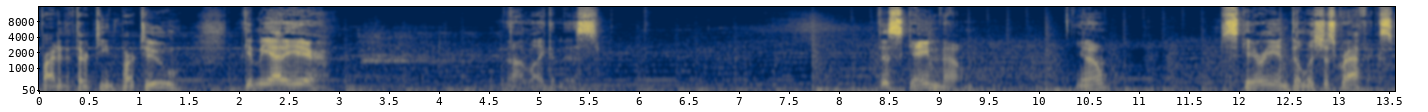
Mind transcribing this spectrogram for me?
Friday the 13th part 2. Get me out of here. Not liking this. This game, though, you know, scary and delicious graphics.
